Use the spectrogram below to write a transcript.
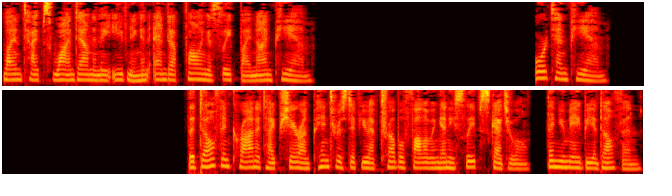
lion types wind down in the evening and end up falling asleep by 9 p.m. or 10 p.m. The dolphin chronotype share on Pinterest if you have trouble following any sleep schedule, then you may be a dolphin.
